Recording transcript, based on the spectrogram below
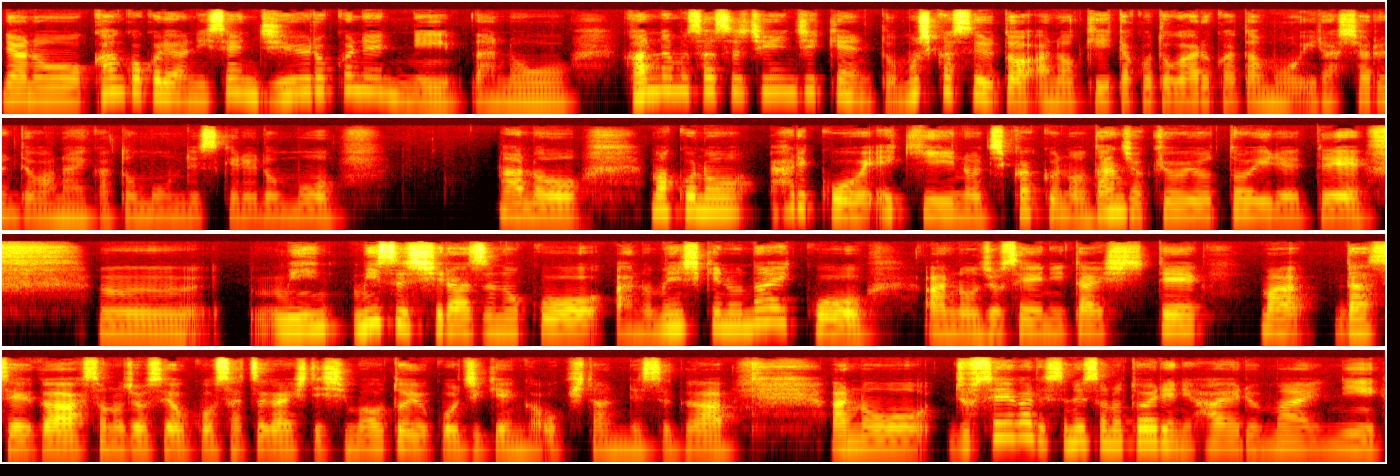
で、あの、韓国では2016年に、あの、カンナム殺人事件と、もしかすると、あの、聞いたことがある方もいらっしゃるんではないかと思うんですけれども、あの、まあ、この、やはりこう、駅の近くの男女共用トイレで、うん、見見ず知らずのこう、あの、面識のないこう、あの、女性に対して、まあ、男性がその女性をこう殺害してしまうというこう事件が起きたんですが、あの女性がですねそのトイレに入る前に、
